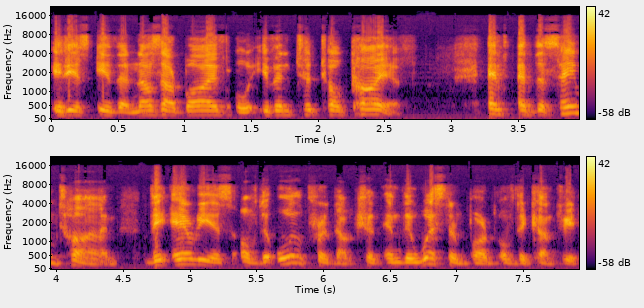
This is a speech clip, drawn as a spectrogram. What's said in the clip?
It is either Nazarbayev or even Tokayev. And at the same time, the areas of the oil production in the western part of the country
